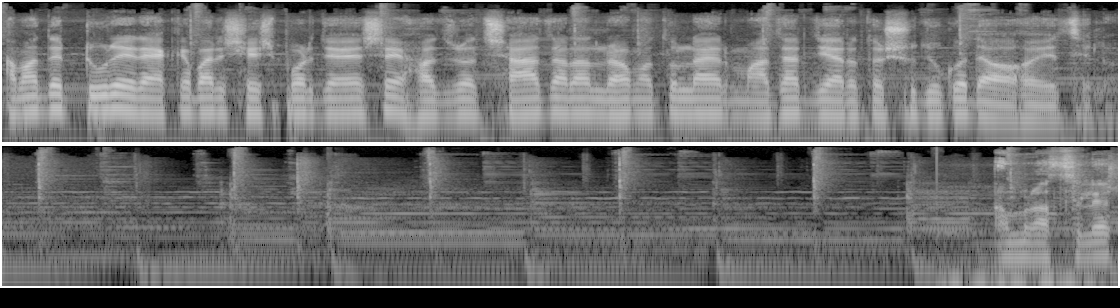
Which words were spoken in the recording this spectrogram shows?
আমাদের ট্যুরের একেবারে শেষ পর্যায়ে এসে হজরত শাহজালাল রহমতুল্লাহের মাজার জিয়ারতের সুযোগও দেওয়া হয়েছিল। আমরা সিলেট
